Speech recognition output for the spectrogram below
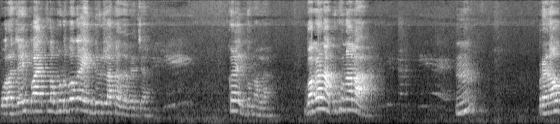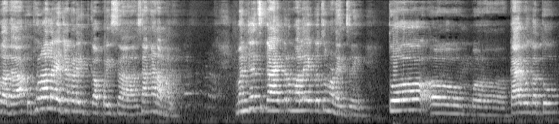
पोराच्याही पायातला बूट बघा एक दीड लाख त्याच्या. कळेल तुम्हाला? बघा ना कुठून आला? हम्म प्रणव दादा कुठून आला याच्याकडे इतका पैसा? सांगा ना मला. म्हणजेच काय? तर मला एकच म्हणायचंय. तो काय बोलतात तो?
